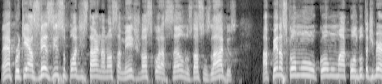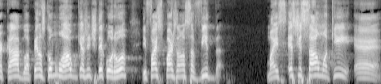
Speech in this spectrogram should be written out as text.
né? porque às vezes isso pode estar na nossa mente, no nosso coração, nos nossos lábios, apenas como, como uma conduta de mercado, apenas como algo que a gente decorou e faz parte da nossa vida. Mas este salmo aqui, é,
